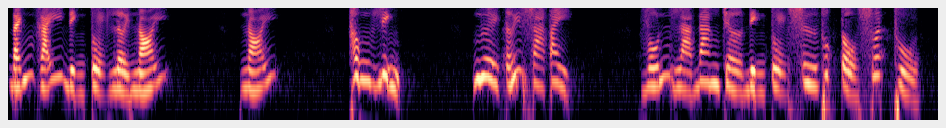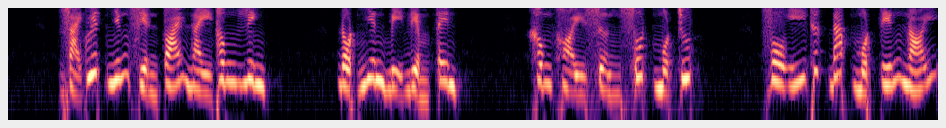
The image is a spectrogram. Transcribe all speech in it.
Đánh gãy định tuổi lời nói. Nói. Thông linh. Ngươi tới ra tay. Vốn là đang chờ định tuổi sư thúc tổ xuất thủ. Giải quyết những phiền toái này thông linh. Đột nhiên bị điểm tên. Không khỏi sườn sốt một chút. Vô ý thức đáp một tiếng nói.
